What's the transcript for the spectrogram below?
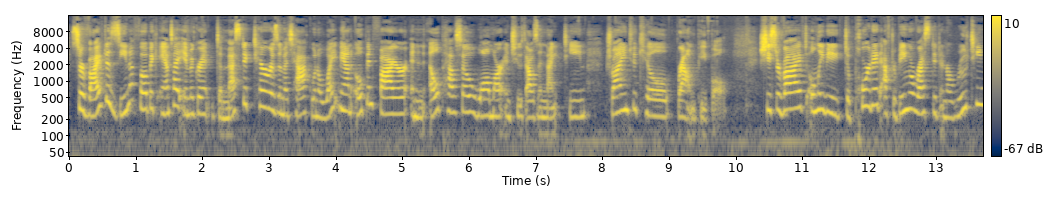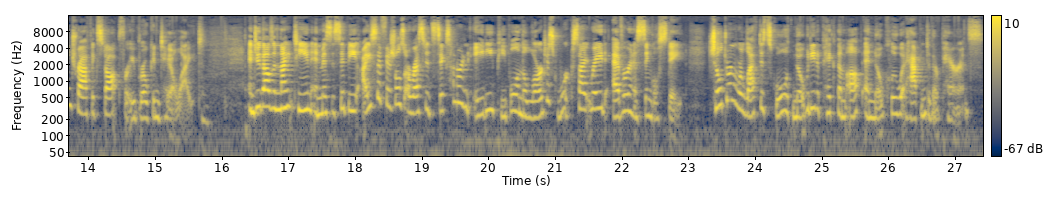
survived a xenophobic anti immigrant domestic terrorism attack when a white man opened fire in an El Paso Walmart in 2019, trying to kill brown people. She survived only to be deported after being arrested in a routine traffic stop for a broken tail light. In 2019, in Mississippi, ICE officials arrested 680 people in the largest worksite raid ever in a single state. Children were left at school with nobody to pick them up and no clue what happened to their parents.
